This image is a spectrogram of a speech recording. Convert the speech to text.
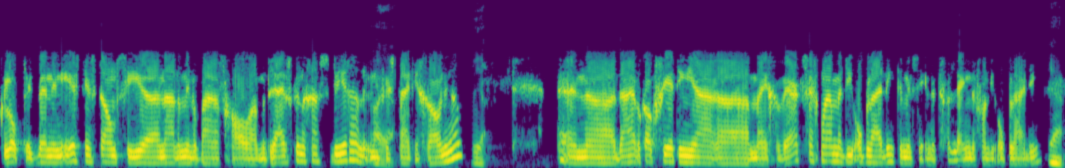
Klopt. Ik ben in eerste instantie eh, na de middelbare school uh, bedrijfskunde gaan studeren aan de Oh, ja. Universiteit in Groningen. Ja. En eh, daar heb ik ook 14 jaar mee gewerkt, zeg maar, met die opleiding. Tenminste in het verlengde van die opleiding. Ja.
